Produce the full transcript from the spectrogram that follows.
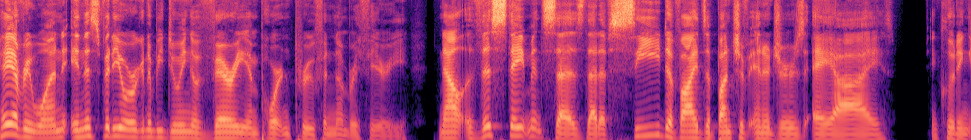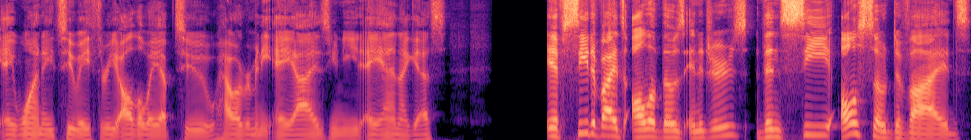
Hey everyone, in this video we're going to be doing a very important proof in number theory. Now, this statement says that if C divides a bunch of integers AI, including A1, A2, A3, all the way up to however many AIs you need, AN, I guess. If C divides all of those integers, then C also divides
